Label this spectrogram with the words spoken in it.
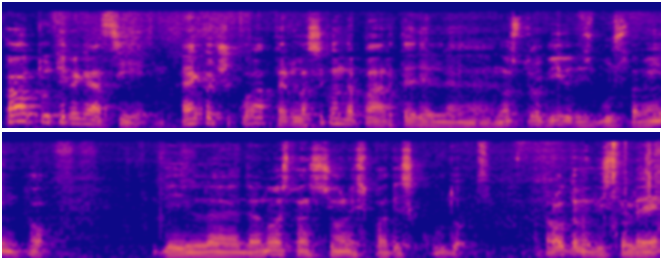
Ciao a tutti ragazzi, eccoci qua per la seconda parte del nostro video di sbustamento del, della nuova espansione Spada e Scudo. L'altra volta abbiamo visto le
